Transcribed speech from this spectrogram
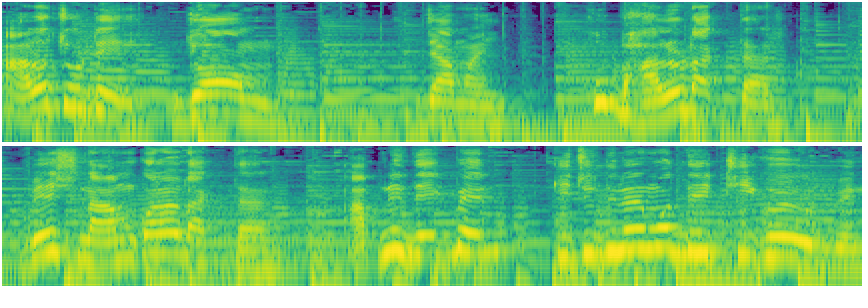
আরও চোটে, জম। জামাই, খুব ভালো ডাক্তার। বেশ নাম করা ডাক্তার। আপনি দেখবেন কিছুদিনের মধ্যেই ঠিক হয়ে উঠবেন।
